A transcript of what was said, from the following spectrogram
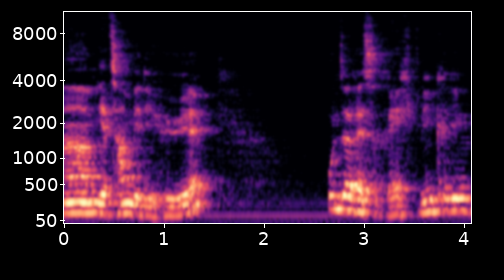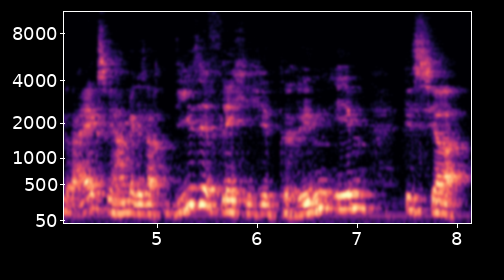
Ähm, jetzt haben wir die Höhe unseres rechtwinkeligen Dreiecks. Wir haben ja gesagt, diese Fläche hier drin eben ist ja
